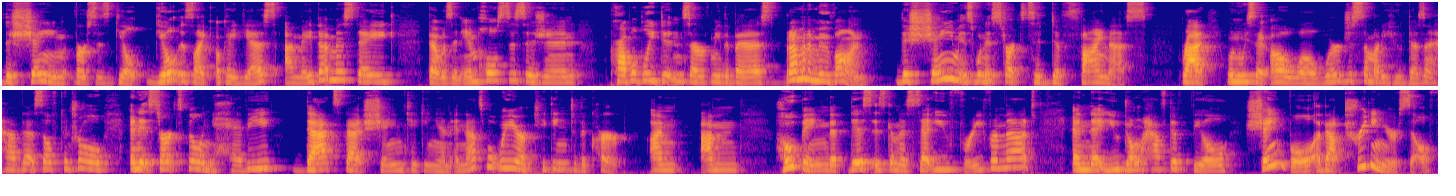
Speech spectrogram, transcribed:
the shame versus guilt. Guilt is like, okay, yes, I made that mistake. That was an impulse decision, probably didn't serve me the best, but I'm going to move on. The shame is when it starts to define us, right? When we say, oh, well, we're just somebody who doesn't have that self control and it starts feeling heavy, that's that shame kicking in. And that's what we are kicking to the curb. I'm, I'm, hoping that this is going to set you free from that and that you don't have to feel shameful about treating yourself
